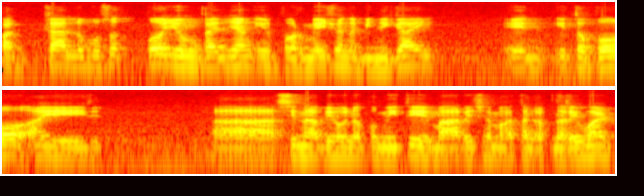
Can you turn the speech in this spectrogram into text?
Pagka lumusot po yung kanyang information na binigay and ito po ay ah, sinabi ho ng committee, maaari siya makatanggap na reward.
